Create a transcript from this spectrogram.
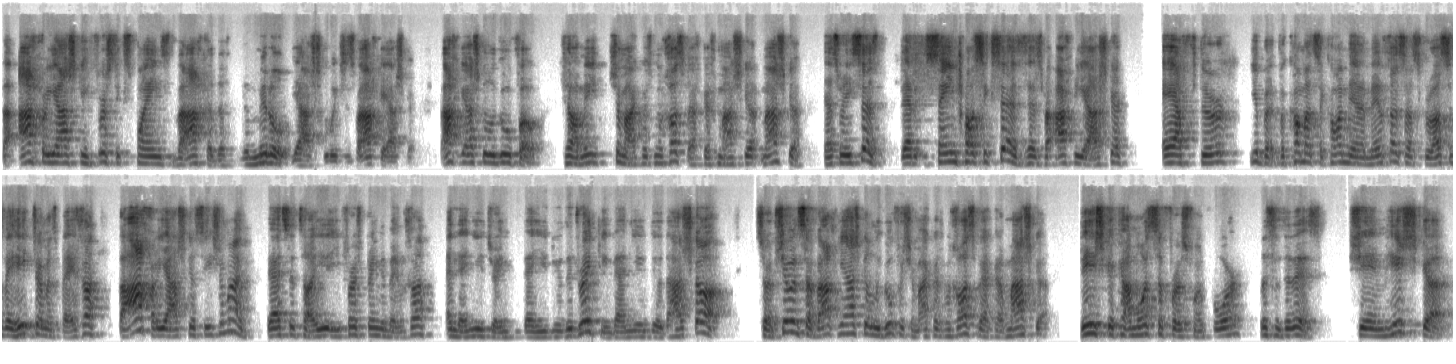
the Achar Yashka, first explains the Acha, the, the middle Yashka, which is V'achar Yashka. V'achar Yashka Legufo. Tell me, Shemakas Menchos Mashka Mashka. That's what he says. That same pasuk says. It says V'achar Yashka after shemayim. That's to tell you, you first bring the mincha, and then you drink, then you do the drinking, then you do the hashka. So Shimon said, ba'ach yashka legufa shemakas mechos be'achar mashka. Vihishka kam, what's the first one for? Listen to this. Shem hishka.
